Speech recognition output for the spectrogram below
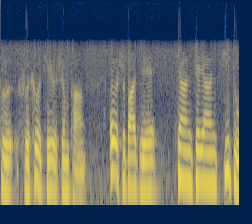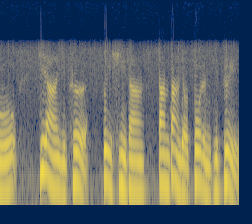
死，死后才有身旁。二十八节，像这样基督既然一次被心上担当了多人的罪，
